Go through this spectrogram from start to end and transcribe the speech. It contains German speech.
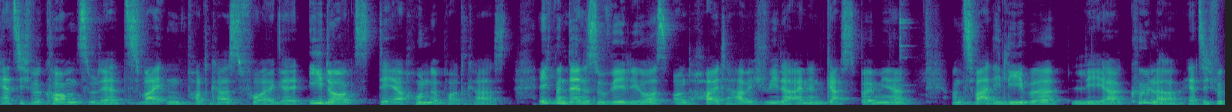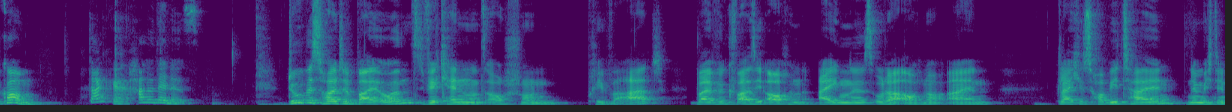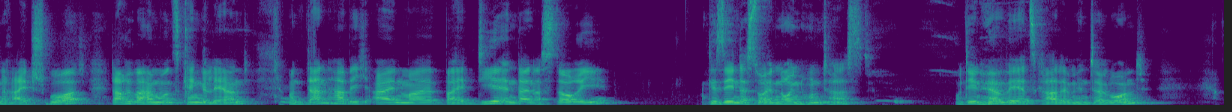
Herzlich willkommen zu der zweiten Podcast-Folge eDogs, der Hunde-Podcast. Ich bin Dennis Uvelius und heute habe ich wieder einen Gast bei mir und zwar die liebe Lea Köhler. Herzlich willkommen. Danke, hallo Dennis. Du bist heute bei uns. Wir kennen uns auch schon privat, weil wir quasi auch ein eigenes oder auch noch ein gleiches Hobby teilen, nämlich den Reitsport. Darüber haben wir uns kennengelernt. Und dann habe ich einmal bei dir in deiner Story gesehen, dass du einen neuen Hund hast. Und den hören wir jetzt gerade im Hintergrund.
